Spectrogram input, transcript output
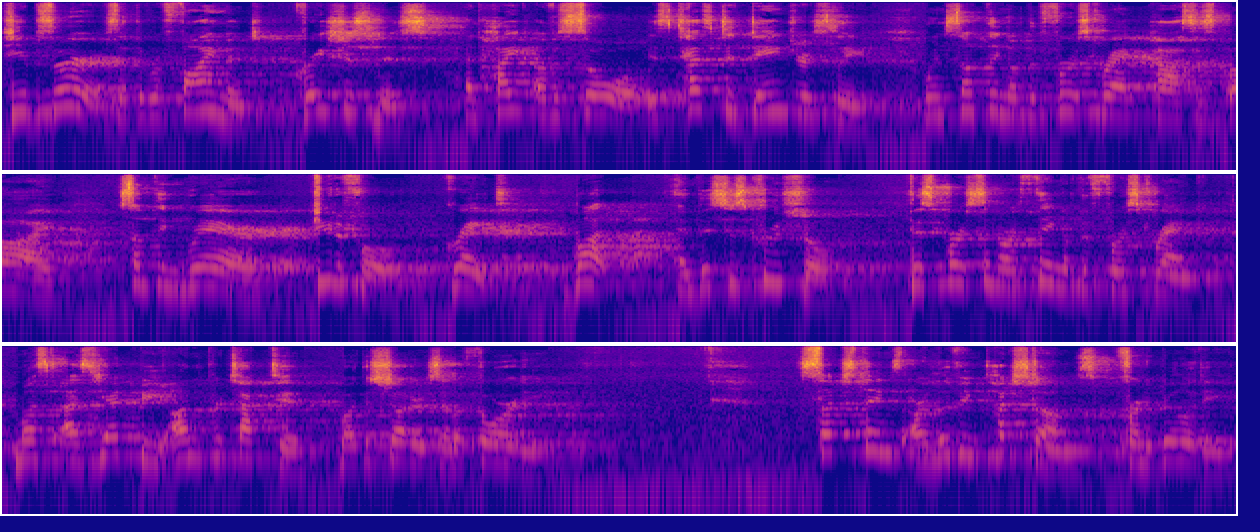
He observes that the refinement, graciousness, and height of a soul is tested dangerously when something of the first rank passes by, something rare, beautiful, great. But, and this is crucial, this person or thing of the first rank must as yet be unprotected by the shutters of authority. Such things are living touchstones for nobility.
